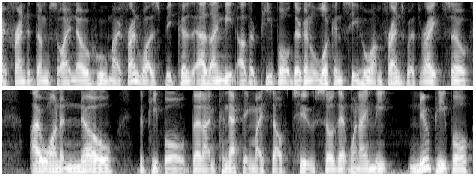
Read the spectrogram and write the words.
I friended them, so I know who my friend was. Because as I meet other people, they're going to look and see who I'm friends with, right? So I want to know the people that I'm connecting myself to, so that when I meet new people,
